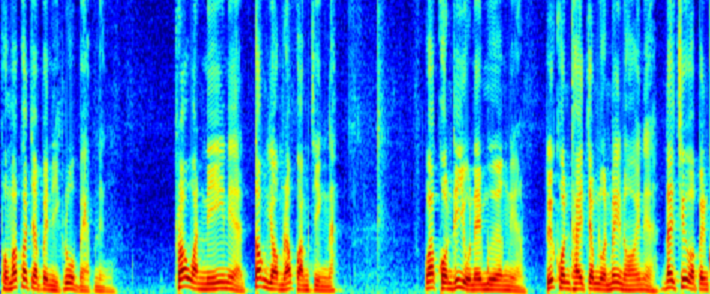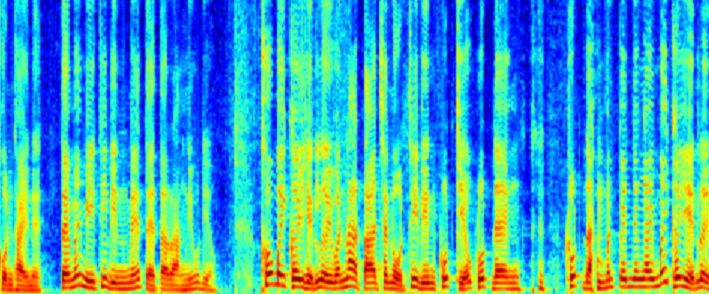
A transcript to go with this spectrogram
ผมว่าก็จะเป็นอีกรูปแบบหนึ่ง เพราะวันนี้เนี่ยต้องยอมรับความจริงนะ ว่าคนที่อยู่ในเมืองเนี่ยหรือคนไทยจำนวนไม่น้อยเนี่ยได้ชื่อว่าเป็นคนไทยเนี่ยแต่ไม่มีที่ดินแม้แต่ตารางนิ้วเดียว เขาไม่เคยเห็นเลยว่าหน้าตาโฉนดที่ดินครุฑเขียวครุฑแดงครุฑดำมันเป็นยังไงไม่เคยเห็นเลย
